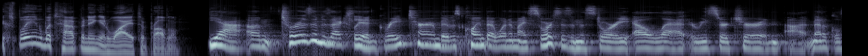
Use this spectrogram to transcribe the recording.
Explain what's happening and why it's a problem. Yeah, um, tourism is actually a great term, but it was coined by one of my sources in the story, Elle Lett, a researcher and uh, medical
